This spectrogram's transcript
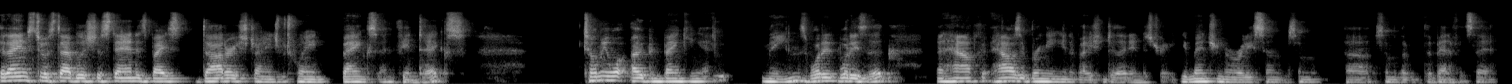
it aims to establish a standards based data exchange between banks and fintechs. Tell me what open banking means. What, it, what is it? And how, how is it bringing innovation to that industry? You mentioned already some, some, uh, some of the, the benefits there.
